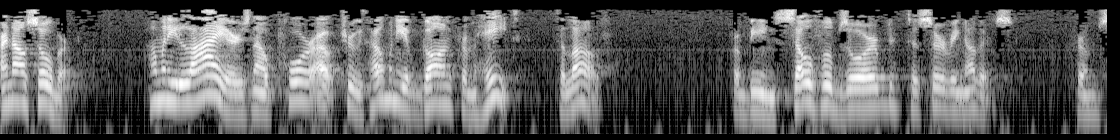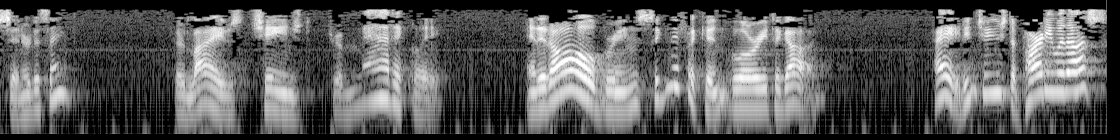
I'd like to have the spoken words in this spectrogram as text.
are now sober? How many liars now pour out truth? How many have gone from hate to love? From being self absorbed to serving others, from sinner to saint. Their lives changed dramatically. And it all brings significant glory to God. Hey, didn't you used to party with us?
